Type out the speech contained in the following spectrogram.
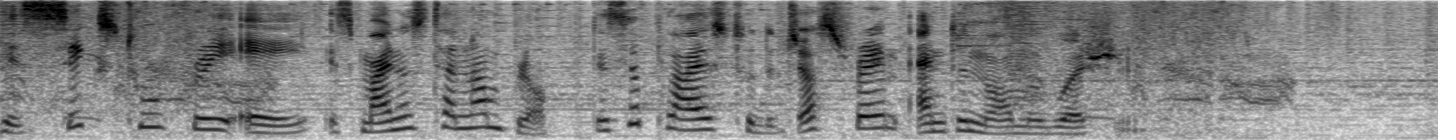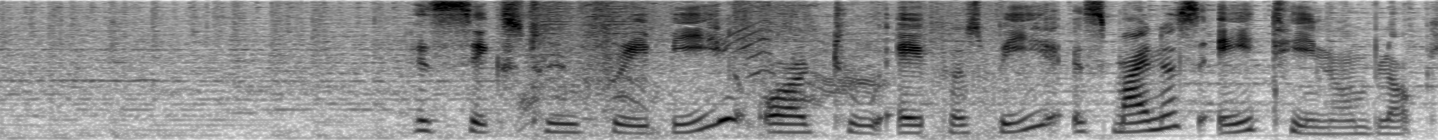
his 623A is minus 10 on block. This applies to the just frame and the normal version. His 623B or 2A plus B is minus 18 on block.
